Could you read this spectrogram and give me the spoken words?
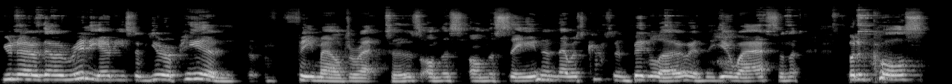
you know, there were really only some European female directors on this on the scene, and there was Kathryn Bigelow in the US, and but of course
